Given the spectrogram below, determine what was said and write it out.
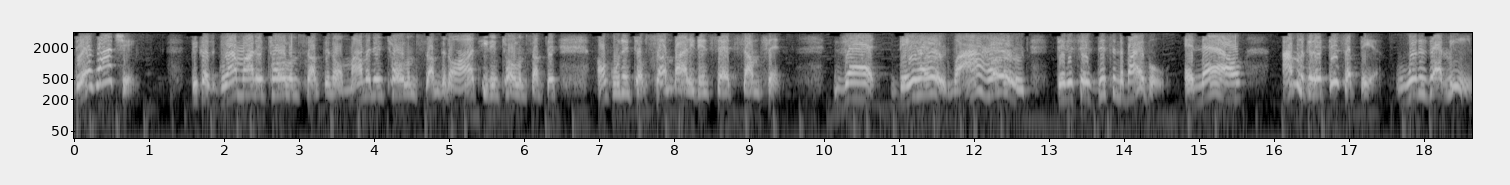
They're watching because grandma didn't told them something, or mama didn't told them something, or auntie didn't told them something, uncle didn't tell somebody didn't said something that they heard. Well, I heard that it says this in the Bible, and now I'm looking at this up there. What does that mean?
